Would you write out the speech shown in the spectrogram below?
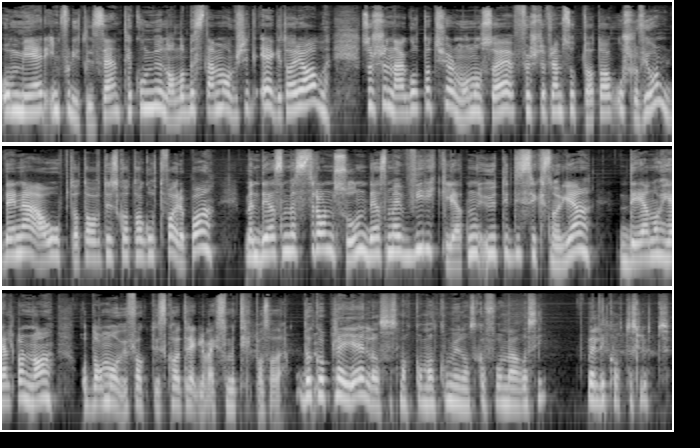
og mer innflytelse til kommunene å bestemme over sitt eget areal. Så skjønner jeg godt at Kjølmoen også er først og fremst opptatt av Oslofjorden. Den er jeg opptatt av at vi skal ta godt vare på. Men det som er strandsonen, det som er virkeligheten ute i Distrikts-Norge, det er noe helt annet, og da må vi faktisk ha et regelverk som er tilpassa det. Dere pleier ellers å snakke om at kommuner skal få mer å si. Veldig kort til slutt.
